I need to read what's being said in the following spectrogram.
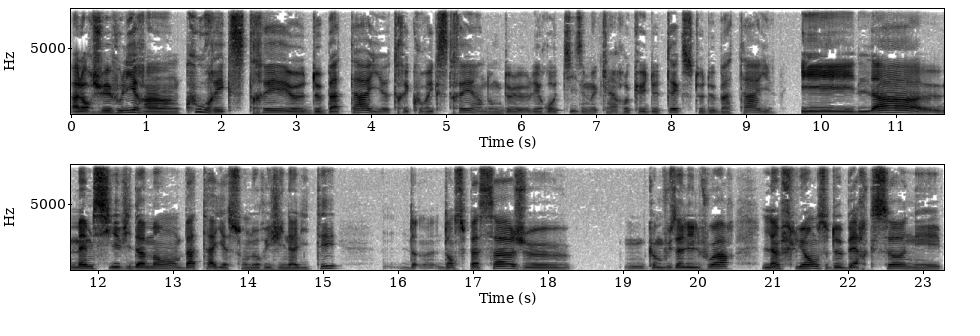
Alors je vais vous lire un court extrait euh, de bataille, très court extrait hein, donc de l'érotisme qui est un recueil de textes de bataille. Et là, euh, même si évidemment bataille a son originalité, dans ce passage, comme vous allez le voir, l'influence de Bergson est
